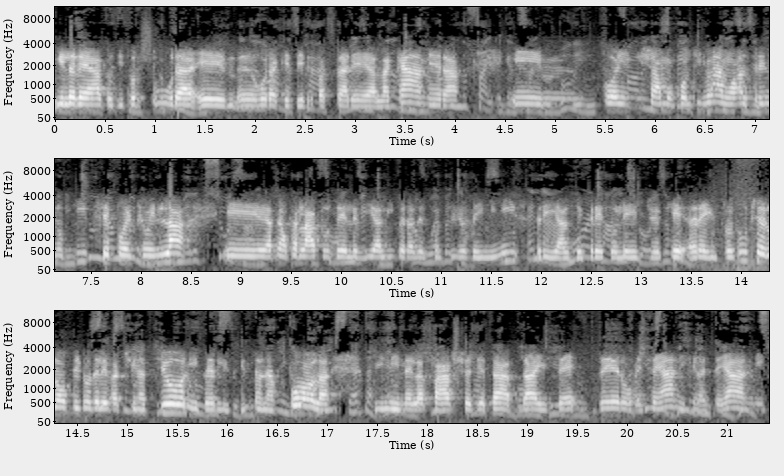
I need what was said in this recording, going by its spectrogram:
il reato di tortura e eh, ora che deve passare alla Camera. E, mh, poi diciamo, continuiamo altre notizie, poi più in là eh, abbiamo parlato del via libera del Consiglio dei Ministri al decreto legge che reintroduce l'obbligo delle vaccinazioni per l'iscrizione a scuola, quindi nella fascia di età dai 0 ai 6 anni fino ai 6 anni.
